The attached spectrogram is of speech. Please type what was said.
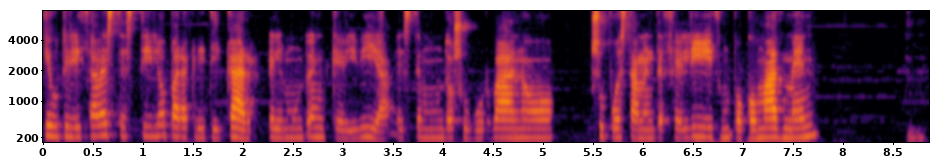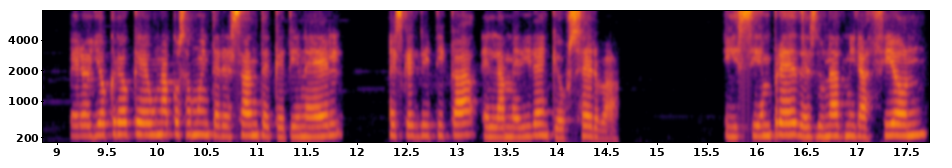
que utilizaba este estilo para criticar el mundo en que vivía, este mundo suburbano, supuestamente feliz, un poco Mad Men. Pero yo creo que una cosa muy interesante que tiene él es que critica en la medida en que observa y siempre desde una admiración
